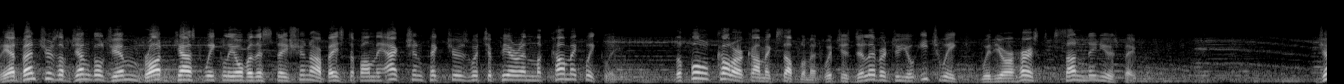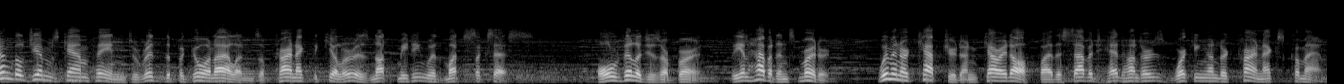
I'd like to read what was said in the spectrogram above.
The adventures of Jungle Jim, broadcast weekly over this station, are based upon the action pictures which appear in the Comic Weekly, the full color comic supplement which is delivered to you each week with your Hearst Sunday newspaper. Jungle Jim's campaign to rid the Paguan Islands of Karnak the Killer is not meeting with much success. Whole villages are burned, the inhabitants murdered, women are captured and carried off by the savage headhunters working under Karnak's command.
